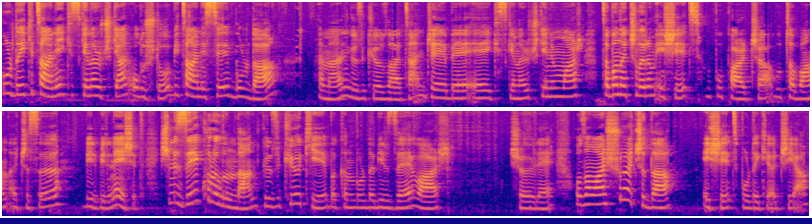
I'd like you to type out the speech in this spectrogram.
Burada iki tane ikizkenar üçgen oluştu. Bir tanesi burada. Hemen gözüküyor zaten. CBE ikizkenar üçgenim var. Taban açılarım eşit. Bu parça, bu taban açısı birbirine eşit. Şimdi Z kuralından gözüküyor ki bakın burada bir Z var. Şöyle. O zaman şu açıda eşit buradaki açıya.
